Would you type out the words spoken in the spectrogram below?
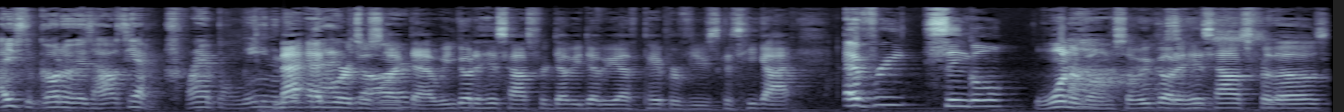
I used to go to his house. He had a trampoline. In Matt Edwards was like that. We'd go to his house for WWF pay per views because he got every single one of them. Ah, so we'd go to his house for those.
